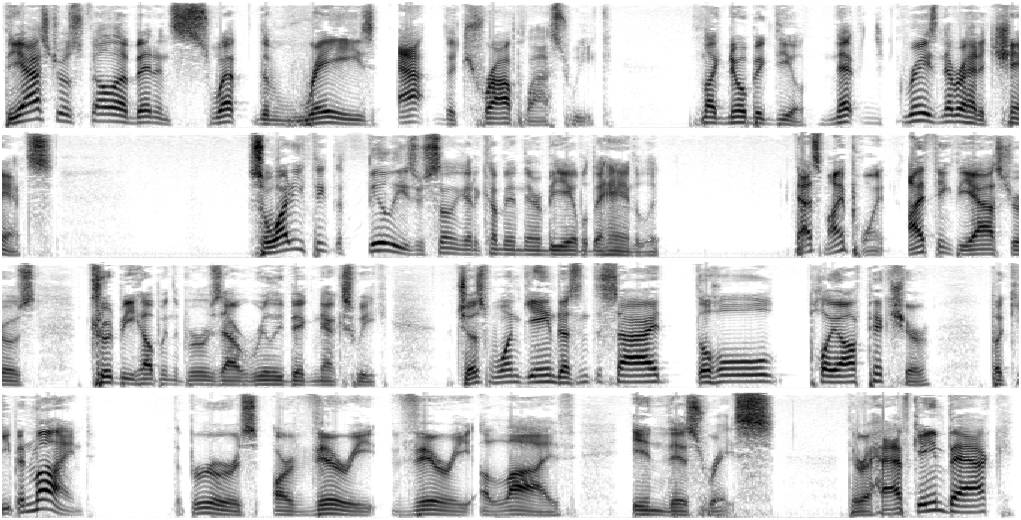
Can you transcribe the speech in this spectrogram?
The Astros fell out of bed and swept the Rays at the Trop last week. Like, no big deal. Ne- Rays never had a chance. So why do you think the Phillies are suddenly going to come in there and be able to handle it? That's my point. I think the Astros could be helping the Brewers out really big next week. Just one game doesn't decide the whole playoff picture, but keep in mind, the Brewers are very, very alive in this race. They're a half game back.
